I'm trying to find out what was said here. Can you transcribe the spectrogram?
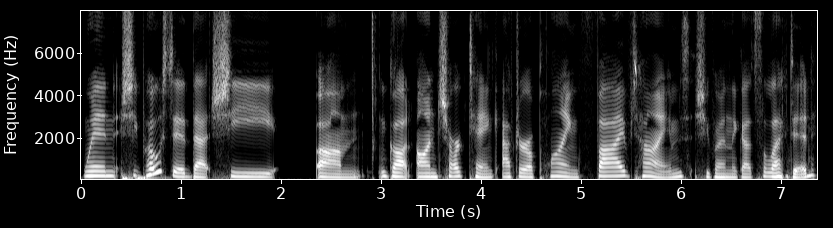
When she posted that she um, got on Shark Tank after applying five times. She finally got selected.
